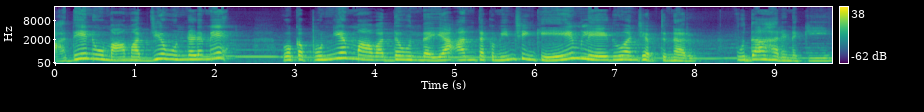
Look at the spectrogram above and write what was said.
అదే నువ్వు మా మధ్య ఉండడమే ఒక పుణ్యం మా వద్ద ఉందయ్యా అంతకు మించి ఇంకేం లేదు అని చెప్తున్నారు. ఉదాహరణకి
